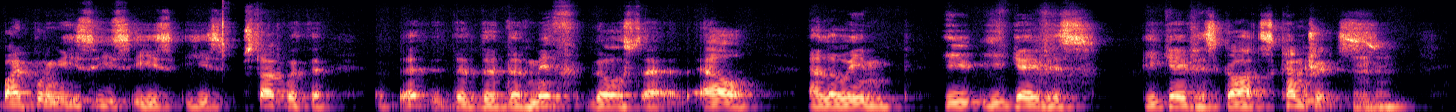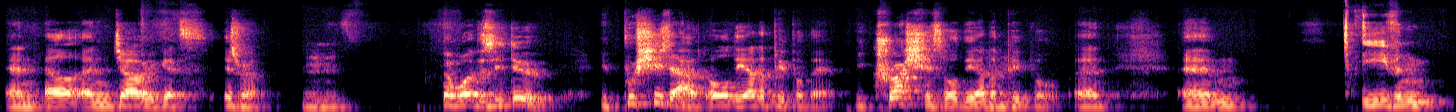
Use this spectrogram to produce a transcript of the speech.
by putting he's he's he's he's start with the the the, the myth goes uh, El Elohim. He he gave his he gave his gods countries, mm-hmm. and El and Yahweh gets Israel. Mm-hmm. And what does he do? He pushes out all the other people there. He crushes all the other people, and um, even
